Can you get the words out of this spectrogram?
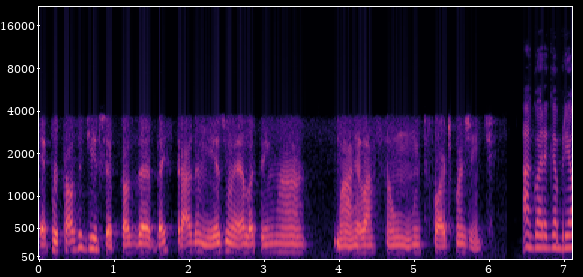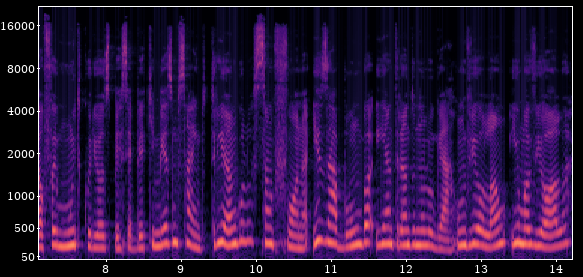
é por causa disso, é por causa da, da estrada mesmo, ela tem uma, uma relação muito forte com a gente. Agora, Gabriel, foi muito curioso perceber que, mesmo saindo triângulo, sanfona e zabumba e entrando no lugar um violão e uma viola,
